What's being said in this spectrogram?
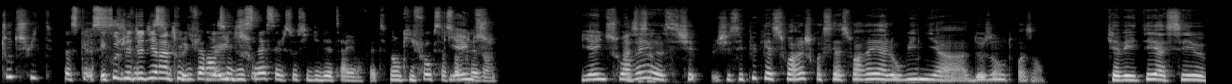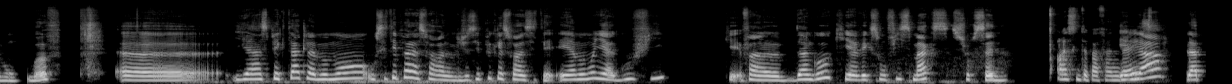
tout de suite. Parce que Écoute, je vais te ce- dire un ce qui truc. Y a différencie une Disney, c'est le souci du détail, en fait. Donc, il faut que ça soit présent. so- Il y a une soirée, ça. euh, je, sais- je sais plus quelle soirée, je crois que c'est la soirée Halloween il y a deux ans ou trois ans. qui avait été assez euh, bon, bof. Euh, Il y a un spectacle à un moment où c'était pas la soirée Halloween, je sais plus quelle soirée c'était. Et à un moment, il y a Goofy, qui est, enfin Dingo, qui est avec son fils Max sur scène. Ah, c'était pas Fan Et Days? là, la,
